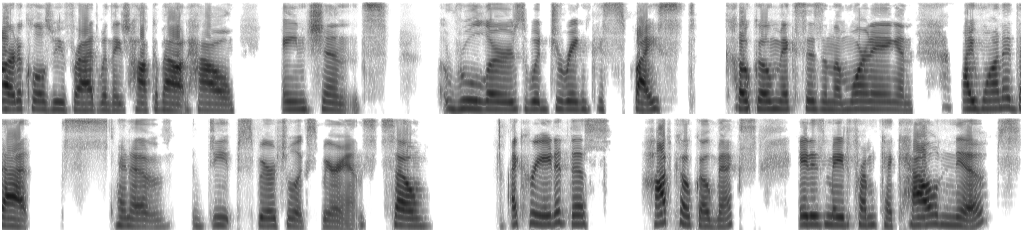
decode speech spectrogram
articles we've read when they talk about how ancient rulers would drink spiced cocoa mixes in the morning and I wanted that kind of deep spiritual experience. So I created this hot cocoa mix. It is made from cacao nibs,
